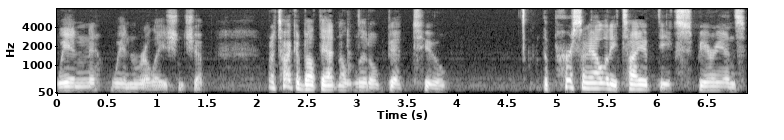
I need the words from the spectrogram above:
win-win relationship. I'm going to talk about that in a little bit too. The personality type, the experience.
